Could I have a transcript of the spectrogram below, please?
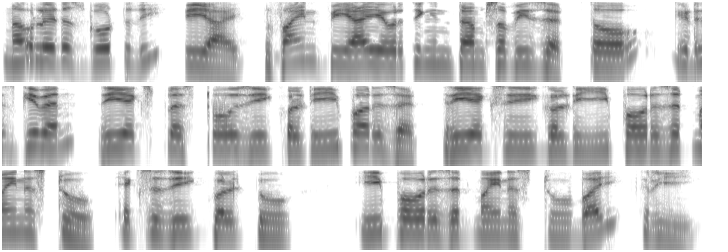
Now let us go to the pi. To find pi, everything in terms of z. So it is given 3x plus 2 is equal to e power z. 3x is equal to e power z minus 2. x is equal to e power z minus 2 by 3.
